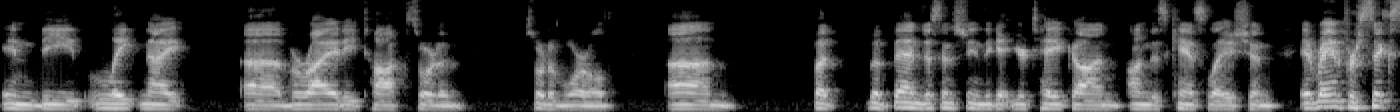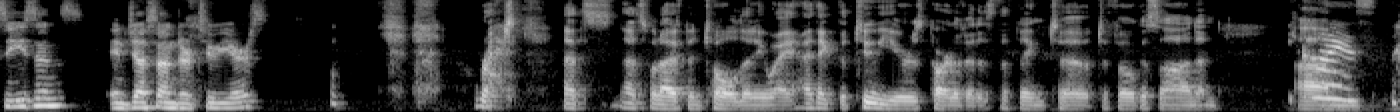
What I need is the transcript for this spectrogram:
in the late night uh, variety talk sort of sort of world. Um, but but Ben, just interesting to get your take on on this cancellation. It ran for six seasons in just under two years. Right. That's that's what I've been told anyway. I think the two years part of it is the thing to, to focus on, and guys, um,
